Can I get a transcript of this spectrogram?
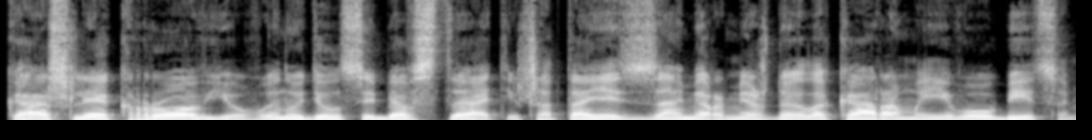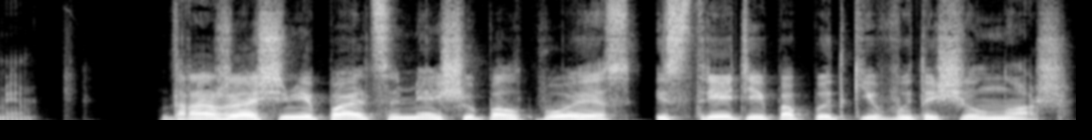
Кашляя кровью, вынудил себя встать и, шатаясь, замер между Элакаром и его убийцами. Дрожащими пальцами ощупал пояс и с третьей попытки вытащил нож.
